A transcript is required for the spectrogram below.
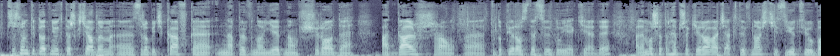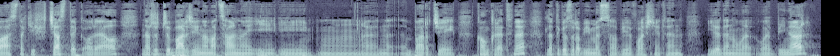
W przyszłym tygodniu też chciałbym e, zrobić kawkę, na pewno jedną w środę, a dalszą e, to dopiero zdecyduję kiedy, ale muszę trochę przekierować aktywności z YouTube'a, z takich ciastek Oreo na rzeczy bardziej namacalne i, i mm, e, bardziej konkretne. Dlatego zrobimy sobie właśnie ten jeden we webinar.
